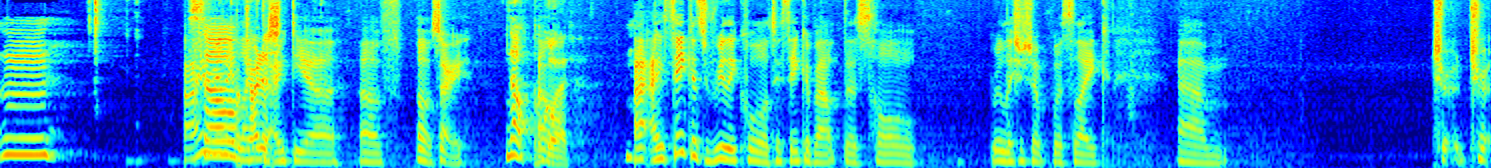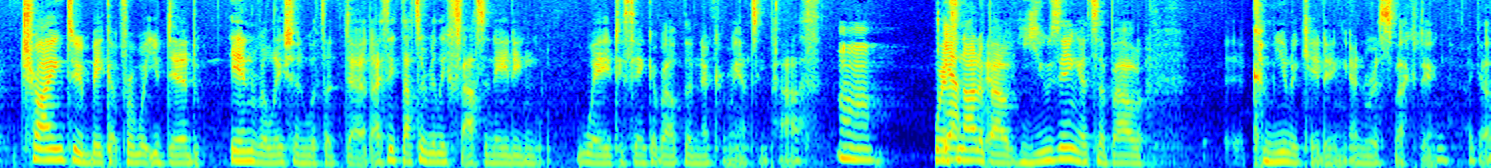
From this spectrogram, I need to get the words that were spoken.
mm, I So- really like the s- idea of. Oh, sorry. no, Go ahead. I, I think it's really cool to think about this whole relationship with like um tr- tr- trying to make up for what you did in relation with the dead i think that's a really fascinating way to think about the necromancy path where Yeah. it's not about using it's about communicating and respecting i guess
